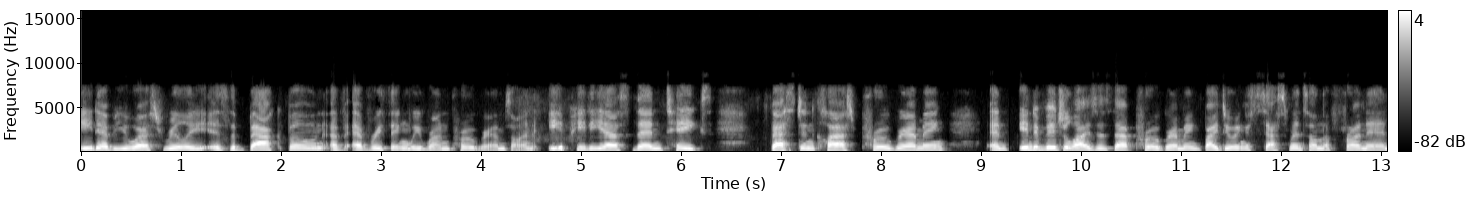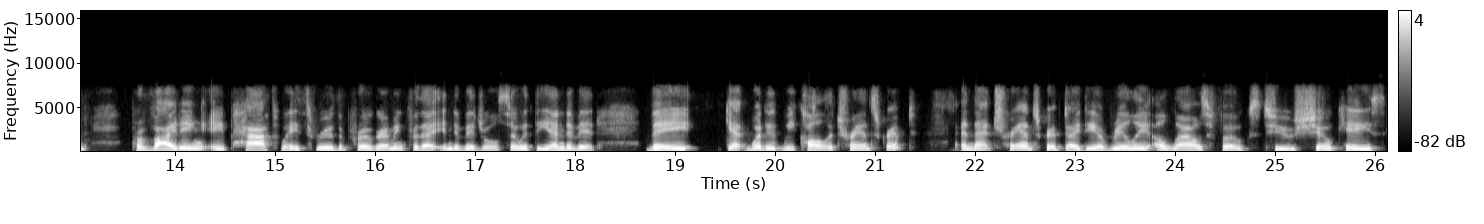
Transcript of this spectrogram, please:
AWS really is the backbone of everything we run programs on. APDS then takes best in class programming and individualizes that programming by doing assessments on the front end, providing a pathway through the programming for that individual. So at the end of it, they get what we call a transcript. And that transcript idea really allows folks to showcase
